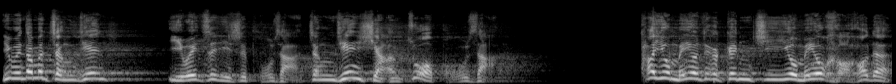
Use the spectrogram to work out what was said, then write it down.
因为他们整天以为自己是菩萨，整天想做菩萨，他又没有这个根基，又没有好好的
